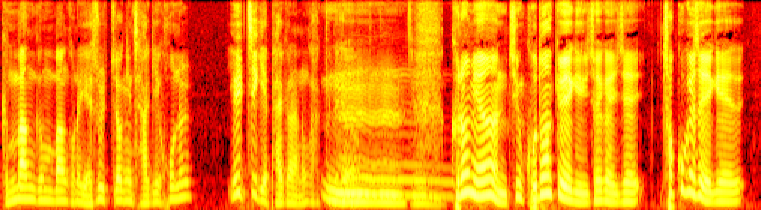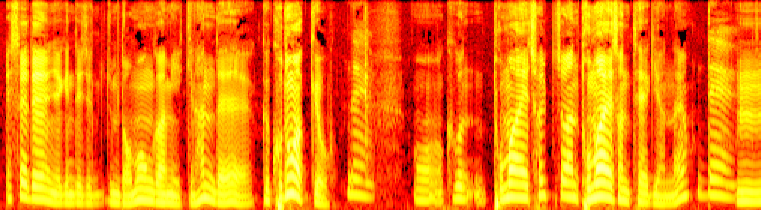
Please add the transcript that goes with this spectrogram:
금방 금방 그런 예술적인 자기 혼을 일찍이 발견하는 것 같기도 해요. 음. 음. 그러면 지금 고등학교 얘기 저희가 이제 첫 곡에서 얘기했어야 되는 얘기인데 이제 좀 넘어온 감이 있긴 한데 그 고등학교. 네. 어 그건 도마의 철저한 도마의 선택이었나요? 네. 음.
